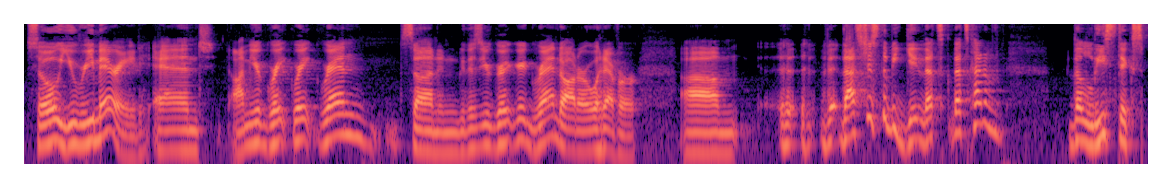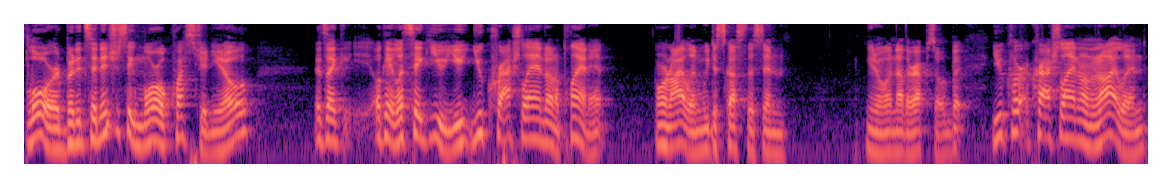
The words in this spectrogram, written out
so you remarried, and I'm your great great grandson, and this is your great great granddaughter, or whatever." Um, th- that's just the beginning. That's that's kind of the least explored, but it's an interesting moral question, you know? It's like, okay, let's take you. You you crash land on a planet or an island. We discussed this in you know another episode, but you cr- crash land on an island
